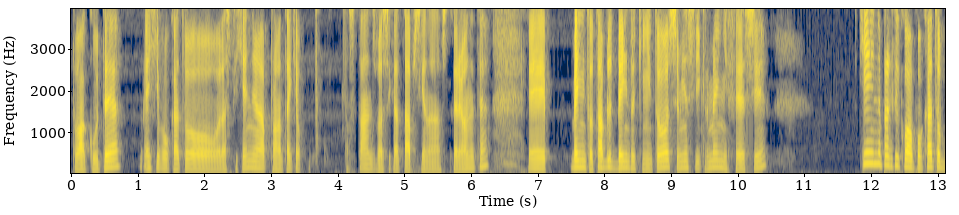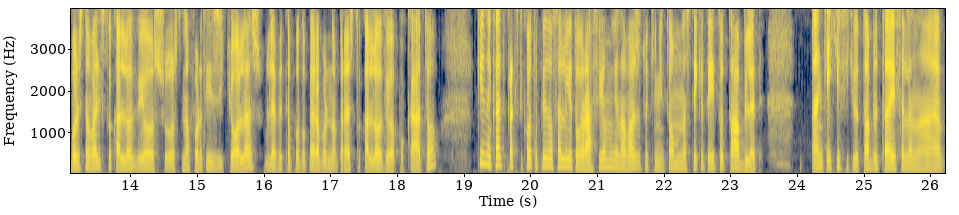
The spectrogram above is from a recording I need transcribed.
Το ακούτε έχει από κάτω λαστιχένια, πραγματάκια, stands βασικά taps για να στερεώνεται. Ε, μπαίνει το tablet, μπαίνει το κινητό σε μια συγκεκριμένη θέση και είναι πρακτικό. Από κάτω μπορείς να βάλεις το καλώδιό σου ώστε να φορτίζει κιόλας. Βλέπετε από εδώ πέρα μπορεί να περάσει το καλώδιο από κάτω. Και είναι κάτι πρακτικό το οποίο το θέλω για το γραφείο μου για να βάζω το κινητό μου να στέκεται ή το tablet. Αν και έχει θήκη το tablet, θα ήθελα να,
